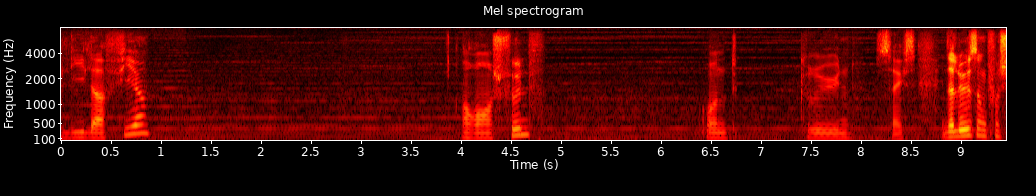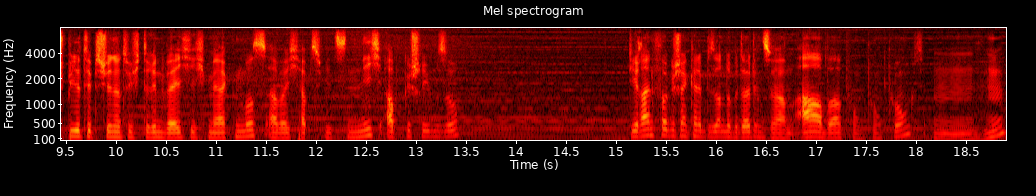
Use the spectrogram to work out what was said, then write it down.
Lila 4. Orange 5. Und Grün 6. In der Lösung von Spieltipps steht natürlich drin, welche ich merken muss, aber ich habe es jetzt nicht abgeschrieben so. Die Reihenfolge scheint keine besondere Bedeutung zu haben, aber... Punkt, Punkt, Punkt. Mhm.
